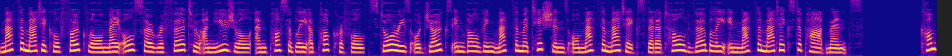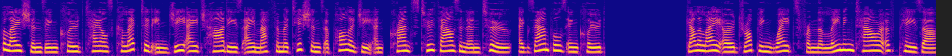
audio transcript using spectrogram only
Mathematical folklore may also refer to unusual and possibly apocryphal stories or jokes involving mathematicians or mathematics that are told verbally in mathematics departments. Compilations include tales collected in G. H. Hardy's A Mathematician's Apology and Krantz 2002. Examples include Galileo dropping weights from the Leaning Tower of Pisa.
